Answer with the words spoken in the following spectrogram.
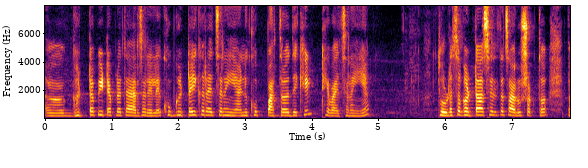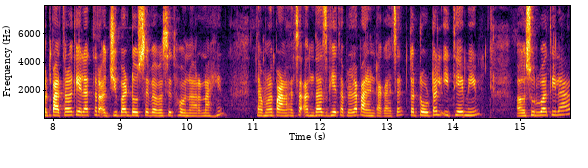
घट्ट पीठ आपलं तयार झालेलं आहे. खूप घट्टही करायचं नाही आहे आणि खूप पातळ देखील ठेवायचं नाही आहे थोडंसं घट्ट असेल तर चालू शकतं पण पातळ केला तर अजिबात डोसे व्यवस्थित होणार नाहीत. त्यामुळे पाण्याचा अंदाज घेत आपल्याला पाणी टाकायचं आहे तर टोटल इथे मी सुरुवातीला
